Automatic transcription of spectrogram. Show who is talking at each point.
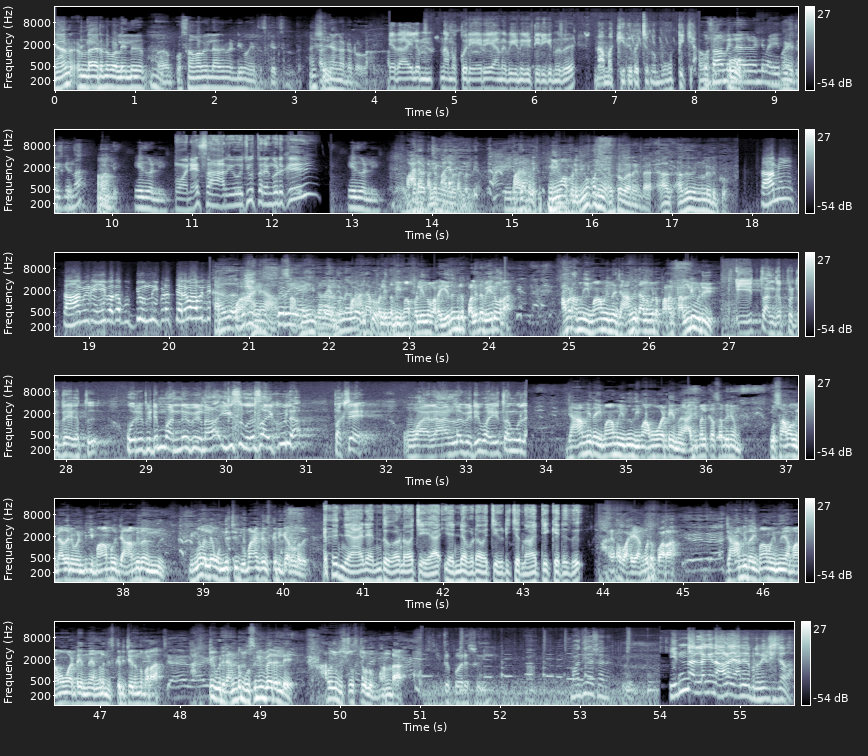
Speaker 1: ഞാൻ ഉണ്ടായിരുന്ന പള്ളിയിൽ ബിൻ വേണ്ടി മൈത്ത് സ്കെച്ച് ഉണ്ട് അത് ഞാൻ കണ്ടിട്ടുള്ളതാണ്.
Speaker 2: ഏതായാലും നമുക്കൊരു ഏരിയയാണ് വീണ് കിട്ടിയിരിക്കുന്നത്. നമുക്കിത് വെച്ചൊന്ന് മൂപ്പിക്കാം.
Speaker 3: ഉസാമ വേണ്ടി മയ്യത്ത്
Speaker 1: പള്ളി.
Speaker 3: ഏത് പള്ളി?
Speaker 4: മോനെ സാർ ചോദിച്ചു ഉത്തരം കൊടുക്ക്.
Speaker 3: ഏത് പള്ളി?
Speaker 5: പാലപ്പള്ളി പാലപ്പള്ളി. പാലപ്പള്ളി ഭീമാപ്പള്ളി ഭീമാപ്പള്ളി
Speaker 1: ഇപ്പൊ പറയണ്ട. അത് അത് നിങ്ങൾ എടുക്കും.
Speaker 5: ഇവിടെ സമയം കളയല്ലേ. പാലപ്പള്ളി എന്ന് ഭീമാപ്പള്ളി എന്ന് പറ ഏതെങ്കിലും പള്ളിയുടെ പേര് പറ. അവിടെ അന്ന് ഇമാം ഇന്ന് ജാമിദാനും കൂടെ പറഞ്ഞ് തള്ളിവിട്.
Speaker 6: ഈ തങ്കപ്പെട്ട ദേഹത്ത് ഒരു പിടി മണ്ണ് വീണ ഈ സുഖം സഹിക്കൂല. പക്ഷേ വരാനുള്ള വെടി വഴി തങ്ങൂല.
Speaker 5: ജാമിദ ഇമാമ് ഇന്ന് നീ മാമുവാട്ടി നിന്ന് അജ്മൽ കസബിനും ഉസാമ ഇല്ലാതിന് വേണ്ടി ഇമാമ് ജാമിദ നിന്ന് നിങ്ങളല്ലേ ഒന്നിച്ച് ജുമാസ്കരിക്കാറുള്ളത്
Speaker 7: ഞാൻ എന്ത് വേണോ ചെയ്യാ എന്നെ ഇവിടെ വെച്ച് ഇടിച്ച് നാറ്റിക്കരുത്.
Speaker 5: അയാളെ ഭയ അങ്ങോട്ട് പറ. ജാമിദ ഇമാമ് ഇന്ന് ഞാൻ മാമുവാട്ടി ഇന്ന് ഞങ്ങൾ നിസ്കരിച്ചതെന്ന് പറ. അട്ടി ഒരു രണ്ട് മുസ്ലിം പേരല്ലേ? ആളുകൾ വിശ്വസിച്ചോളൂ മണ്ട.
Speaker 8: ഇന്നല്ലെങ്കിൽ നാളെ ഞാനിത് പ്രതീക്ഷിച്ചതാ.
